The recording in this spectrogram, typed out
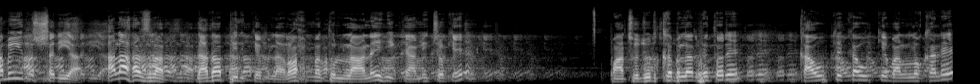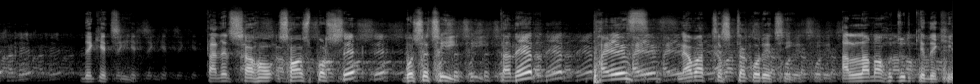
আমির শরিয়া আলা হযরত দাদা পীর কেবলা, রহমতুল্লাহ আলাইহিকে আমি চোখে, পাঁচ হুজুর কেবলার ভেতরে, কাউকে কাউকে বাল্যকালে দেখেছি। তাদের সংস্পর্শে বসেছি। তাদের ফায়েজ নেওয়ার চেষ্টা করেছি। আল্লামা হুজুরকে দেখি।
